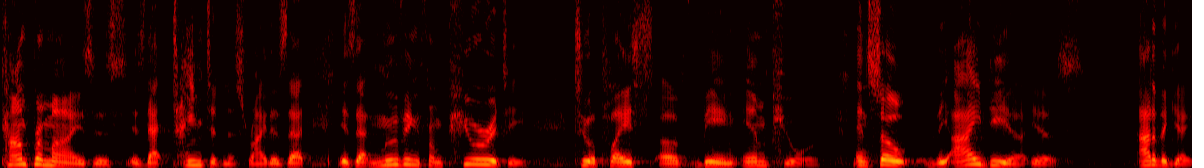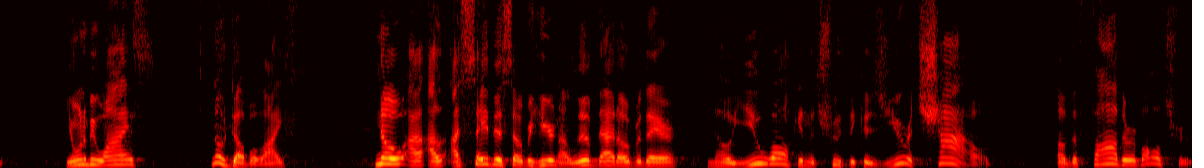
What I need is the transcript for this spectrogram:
Compromise is, is that taintedness, right? Is that, is that moving from purity to a place of being impure. And so the idea is out of the gate, you want to be wise? No double life. No, I, I, I, say this over here and I live that over there. No, you walk in the truth because you're a child of the Father of all truth.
